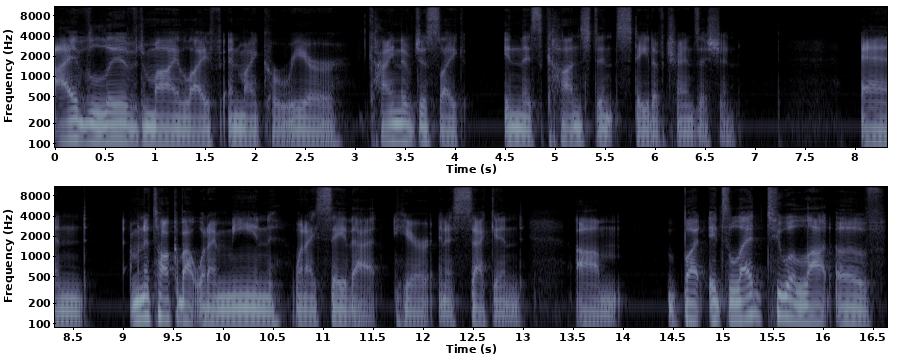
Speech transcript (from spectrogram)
I've lived my life and my career kind of just like in this constant state of transition. And I'm going to talk about what I mean when I say that here in a second. Um, but it's led to a lot of,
